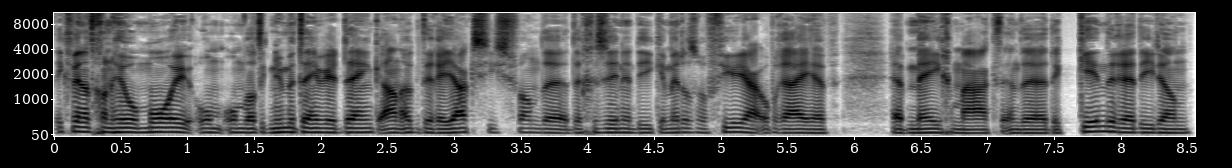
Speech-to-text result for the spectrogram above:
ik vind het gewoon heel mooi, om, omdat ik nu meteen weer denk aan ook de reacties van de, de gezinnen die ik inmiddels al vier jaar op rij heb, heb meegemaakt. En de, de kinderen die dan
